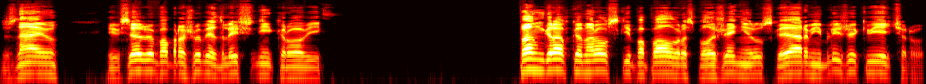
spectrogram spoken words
Знаю и все же попрошу без лишней крови. Пан граф Комаровский попал в расположение русской армии ближе к вечеру,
